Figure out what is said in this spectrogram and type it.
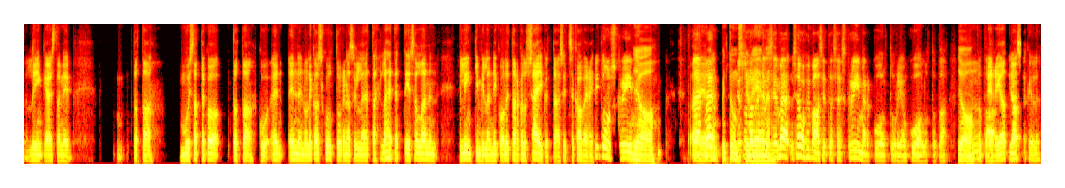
linkeistä, niin tota, muistatteko, tota, kun en, ennen oli myös kulttuurina sillä, että lähetettiin sellainen linkki, millä niinku oli tarkoitus säikyttää sit se kaveri. Vitun Screamer. Joo. Mä, ai, mä en, Vitun jos Screamer. Mä, se on hyvä asia, että se Screamer-kulttuuri on kuollut. Tota, Joo. Mm, tota, Periaatteessa ja, kyllä.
